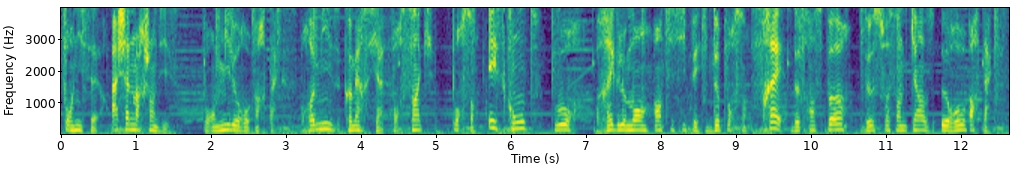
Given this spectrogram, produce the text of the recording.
fournisseur, achat de marchandises pour 1000 euros hors taxe, remise commerciale pour 5 Escompte pour règlement anticipé 2%. Frais de transport de 75 euros hors taxe.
